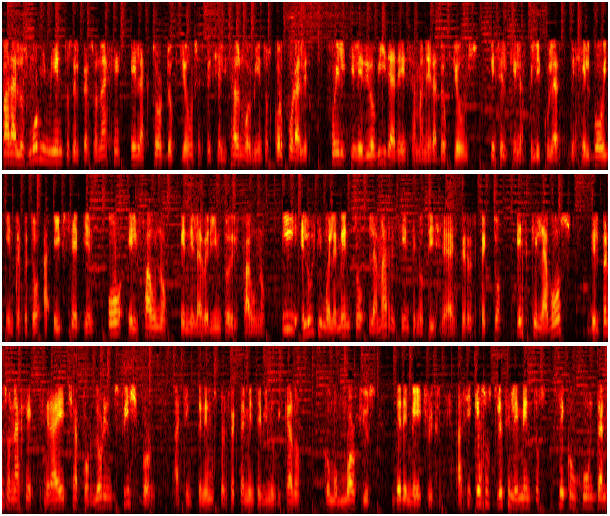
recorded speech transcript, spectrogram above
Para los movimientos del personaje, el actor Doc Jones, especializado en movimientos corporales, fue el que le dio vida de esa manera. Doc Jones es el que en las películas de Hellboy interpretó a Ape Sapien o el fauno en el laberinto del fauno. Y el último elemento, la más reciente noticia a este respecto, es que la voz del personaje será hecha por Lawrence Fishburne, a quien tenemos perfectamente bien ubicado como Morpheus de The Matrix. Así que esos tres elementos se conjuntan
